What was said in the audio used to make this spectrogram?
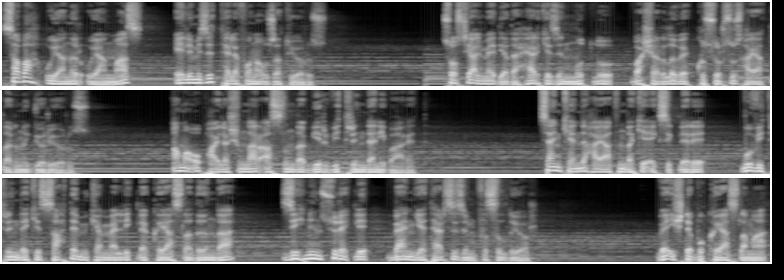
Sabah uyanır uyanmaz elimizi telefona uzatıyoruz. Sosyal medyada herkesin mutlu, başarılı ve kusursuz hayatlarını görüyoruz. Ama o paylaşımlar aslında bir vitrinden ibaret. Sen kendi hayatındaki eksikleri bu vitrindeki sahte mükemmellikle kıyasladığında zihnin sürekli ben yetersizim fısıldıyor. Ve işte bu kıyaslama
